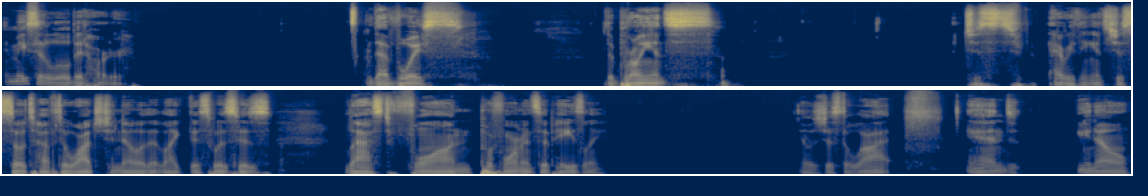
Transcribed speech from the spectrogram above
it makes it a little bit harder. That voice, the brilliance, just everything. It's just so tough to watch to know that like this was his last full on performance at Paisley. It was just a lot. And, you know,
